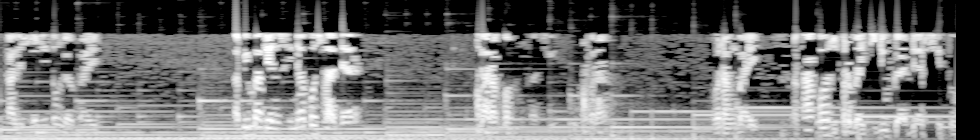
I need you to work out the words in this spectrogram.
sekalipun itu nggak baik tapi makin sini aku sadar cara komunikasi kurang kurang baik. Maka aku harus perbaiki juga dari situ.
